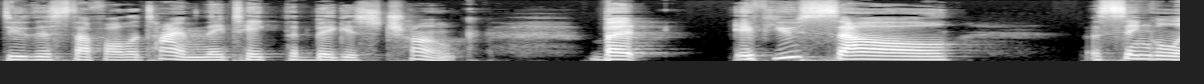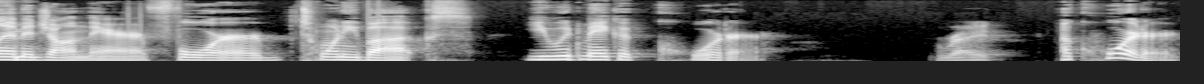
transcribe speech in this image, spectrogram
do this stuff all the time, they take the biggest chunk. But if you sell a single image on there for 20 bucks, you would make a quarter. Right. A quarter.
